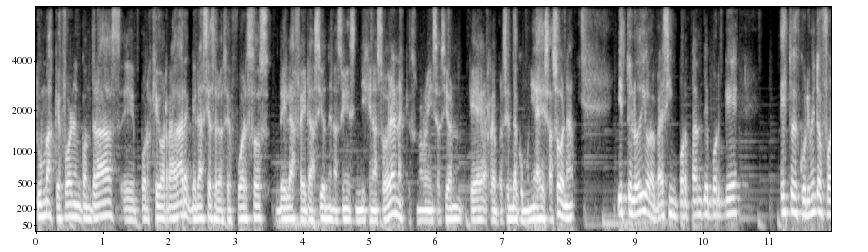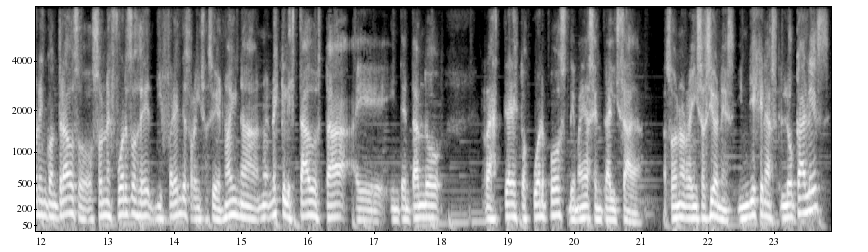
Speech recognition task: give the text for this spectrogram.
Tumbas que fueron encontradas eh, por Georadar gracias a los esfuerzos de la Federación de Naciones Indígenas Soberanas, que es una organización que representa comunidades de esa zona. Y esto lo digo, me parece importante porque estos descubrimientos fueron encontrados o son esfuerzos de diferentes organizaciones. No, hay no es que el Estado está eh, intentando rastrear estos cuerpos de manera centralizada. Son organizaciones indígenas locales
